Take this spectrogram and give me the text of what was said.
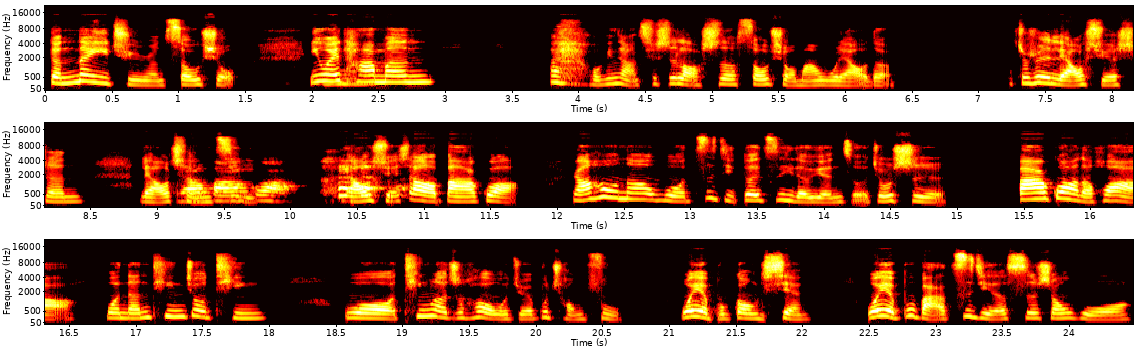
跟那一群人 social，因为他们，哎，我跟你讲，其实老师的 social 蛮无聊的，就是聊学生、聊成绩、聊学校的八卦。然后呢，我自己对自己的原则就是。八卦的话，我能听就听。我听了之后，我绝不重复，我也不贡献，我也不把自己的私生活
